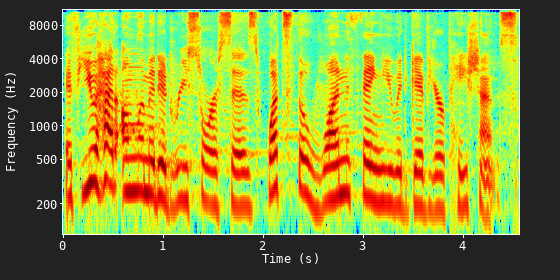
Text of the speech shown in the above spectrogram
If you had unlimited resources, what's the one thing you would give your patients?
